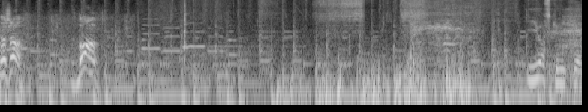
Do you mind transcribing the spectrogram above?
Ну що, з Богом! Йошкин кот.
